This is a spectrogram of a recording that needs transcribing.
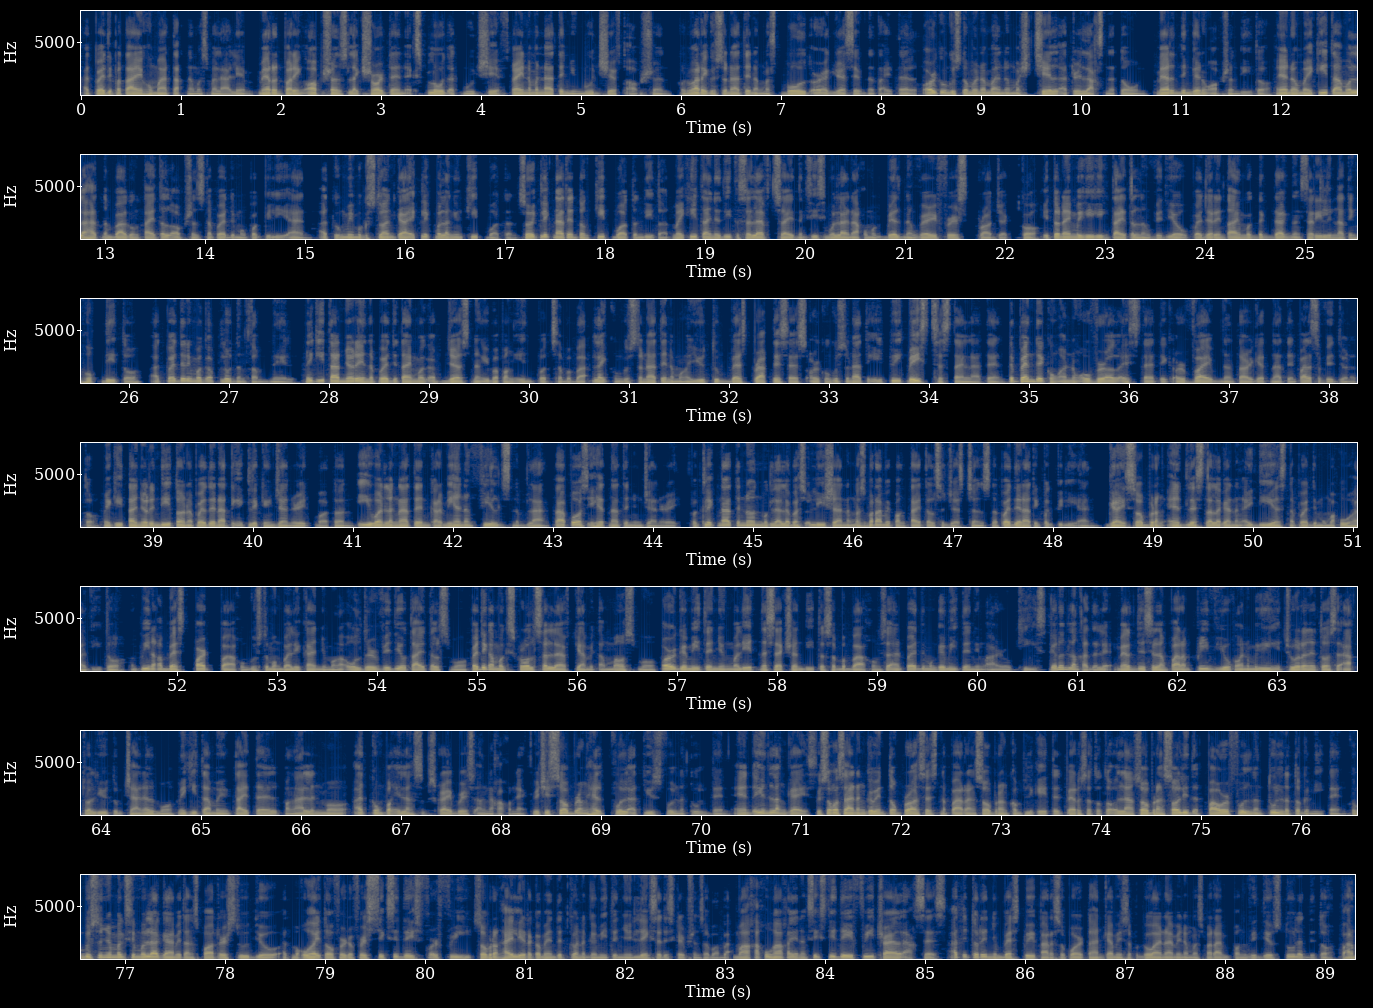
at pwede pa tayong humatak ng mas malalim. Meron pa ring options like shorten, explode, at mood shift. Try naman natin yung mood shift option. Kunwari, gusto natin ng mas bold or aggressive na title. Or kung gusto mo naman ng mas chill at relaxed na tone. Meron din ganung option dito. Ayan o, makikita mo lahat ng bagong title options na pwede mong pagpilian. At kung may magustuhan ka, i-click mo lang yung keep button. So i-click natin tong keep button dito at makikita nyo dito sa left side, nagsisimula na ako mag-build ng very first project ko. Ito na yung magiging title ng video. Pwede rin tayong magdagdag ng sarili nating hook dito at pwede rin mag-upload ng thumbnail. Nakikita nyo rin na pwede tayong mag-adjust ng iba pang input sa baba. Like kung gusto natin ng mga YouTube best practices or kung gusto natin i-tweak based sa style natin. Depende kung anong overall aesthetic or vibe ng target natin para sa video na to. Makikita nyo rin dito na pwede nating i-click yung generate button. Iiwan lang natin karamihan ng fields na blank. Tapos i-hit natin yung generate. Pag-click natin nun, maglalabas uli siya ng mas marami pang title suggestions na pwede nating pagpilian. Guys, sobrang endless talaga ng ideas na pwede mong makuha dito. Ang pinaka best part pa kung gusto mong balikan yung mga older video titles mo, pwede kang mag-scroll sa left gamit ang mouse mo or gamitin yung maliit na section dito sa baba kung saan pwede mong gamitin yung arrow keys. Ganun lang kadali. Meron din silang parang preview kung ano magiging itsura nito sa actual YouTube channel mo. Makikita mo yung title, pangalan mo, at kung pang ilang subscribers ang nakakonect. Which is sobrang helpful at useful na tool din. And ayun lang guys. Gusto ko sanang gawin tong process na parang sobrang complicated pero sa totoo lang, sobrang solid at powerful ng tool na to gamitin. Kung gusto nyo magsimula gamit ang Spotter Studio at makuha ito for the first 60 days for free, sobrang highly recommended ko na gamitin nyo yung link sa description sa baba. Makakakuha kayo ng 60-day free trial access at ito rin yung best way para supportahan kami sa paggawa namin ng mas marami pang videos tulad nito para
